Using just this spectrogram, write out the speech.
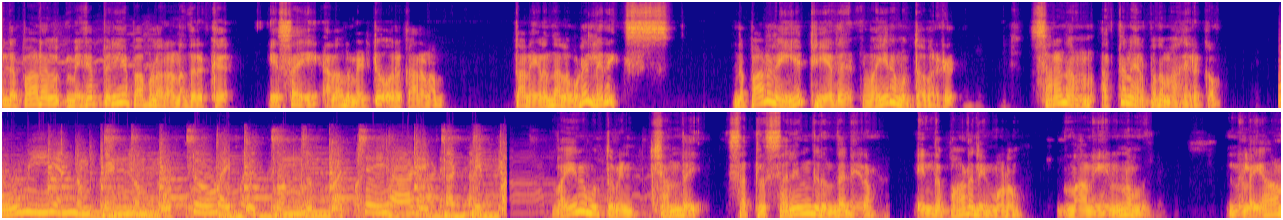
இந்த பாடல் மிகப்பெரிய பாப்புலர் ஆனதற்கு இசை அதாவது மெட்டு ஒரு காரணம். தான் இருந்தாலும் கூட லிரிக்ஸ் இந்த பாடலை இயற்றியது வைரமுத்து அவர்கள். சரணம் அத்தனை அற்புதமாக இருக்கும். பூமி என்னும் பெண்ணும் பொட்டு வைத்துக் கொண்டு பச்சை ஆடை கட்டி வைரமுத்துவின் சந்தை சற்று சரிந்திருந்த நேரம். இந்த பாடலின் மூலம் நான் இன்னும் நிலையான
